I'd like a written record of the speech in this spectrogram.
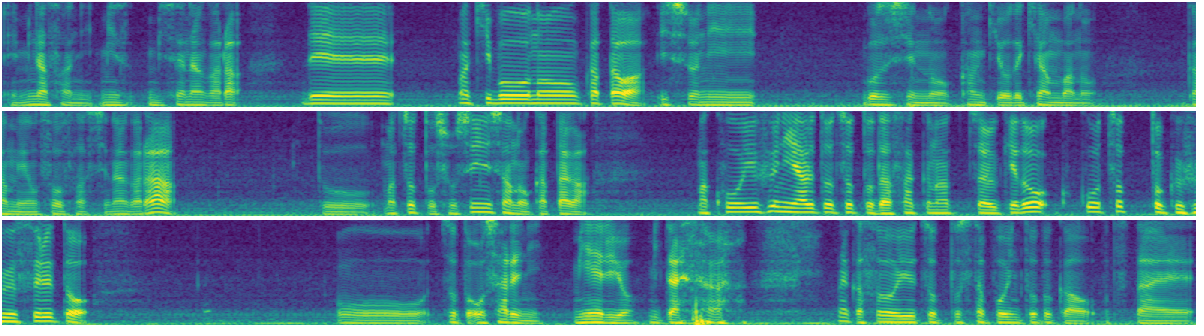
えー、皆さんに見せながらで、まあ、希望の方は一緒にご自身の環境でキャンバの画面を操作しながらと、まあ、ちょっと初心者の方が、まあ、こういう風にやるとちょっとダサくなっちゃうけどここをちょっと工夫するとおちょっとおしゃれに見えるよみたいな なんかそういうちょっとしたポイントとかをお伝え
